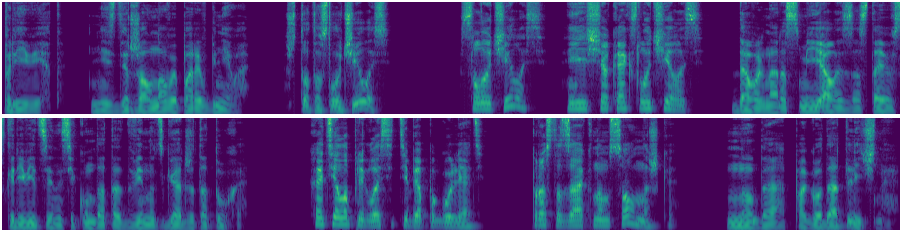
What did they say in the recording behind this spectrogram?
«Привет», — не сдержал новый порыв гнева. «Что-то случилось?» «Случилось? Еще как случилось!» Довольно рассмеялась, заставив скривиться и на секунду отодвинуть гаджет от уха. Хотела пригласить тебя погулять. Просто за окном солнышко. Ну да, погода отличная.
